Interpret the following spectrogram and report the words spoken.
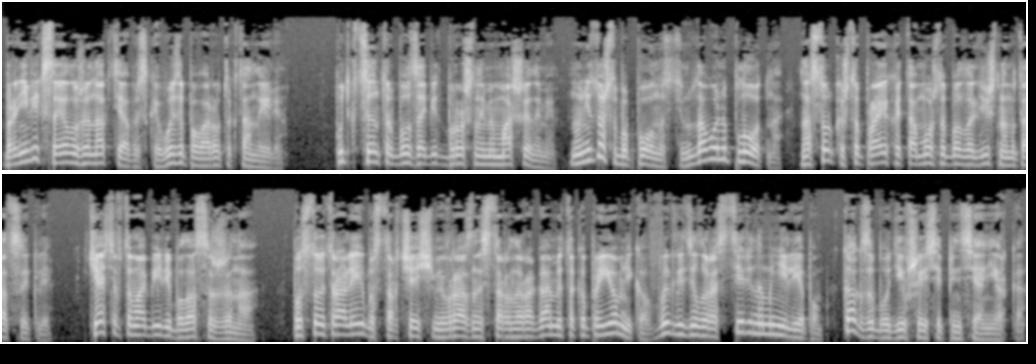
Броневик стоял уже на Октябрьской, возле поворота к тоннелю. Путь к центру был забит брошенными машинами. Ну, не то чтобы полностью, но довольно плотно. Настолько, что проехать там можно было лишь на мотоцикле. Часть автомобилей была сожжена. Пустой троллейбус, торчащими в разные стороны рогами токоприемников, выглядел растерянным и нелепым, как заблудившаяся пенсионерка.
